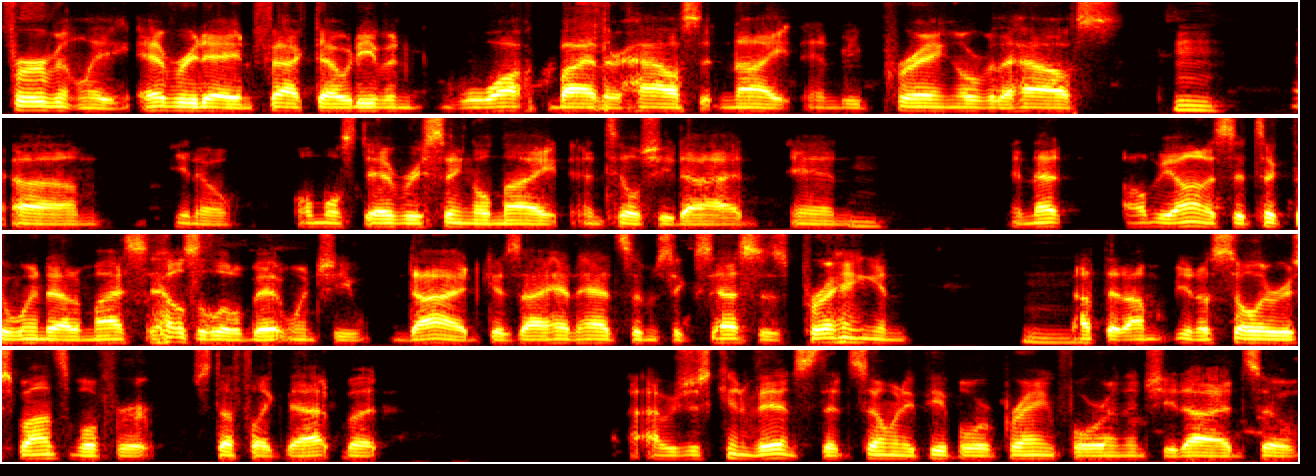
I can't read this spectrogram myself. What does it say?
fervently every day. In fact I would even walk by their house at night and be praying over the house. Hmm. um, you know almost every single night until she died and hmm. and that I'll be honest, it took the wind out of my sails a little bit when she died because I had had some successes praying, and mm. not that I'm you know solely responsible for stuff like that, but I was just convinced that so many people were praying for her, and then she died. So,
